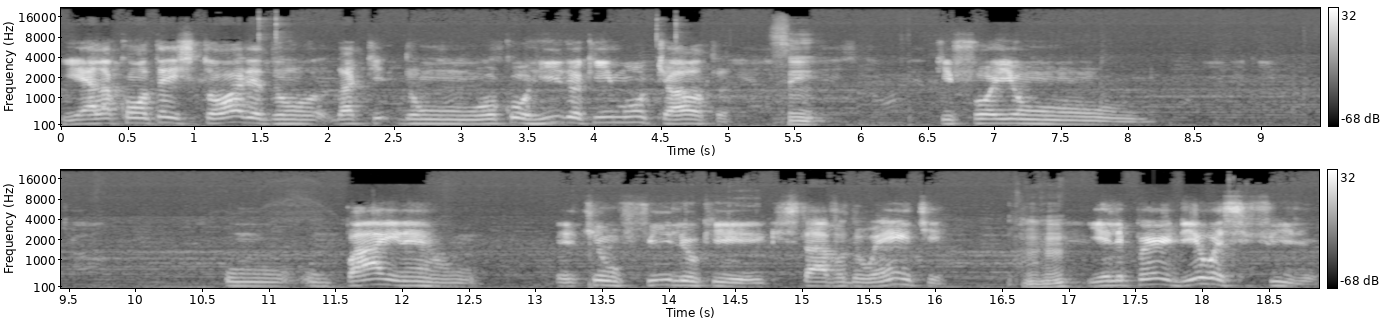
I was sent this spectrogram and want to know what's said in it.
e ela conta a história do, daqui, de um ocorrido aqui em Monte Alto. Sim. Que foi um. Um, um pai, né? Um, ele tinha um filho que, que estava doente uhum. e ele perdeu esse filho.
